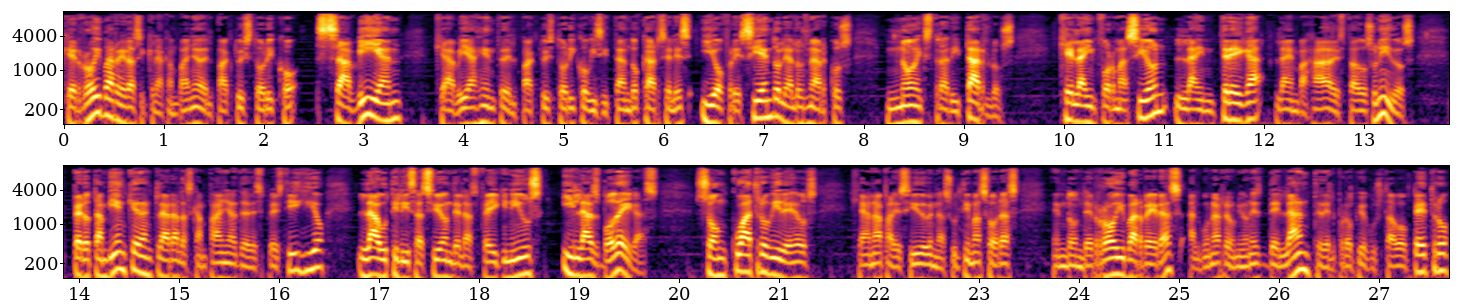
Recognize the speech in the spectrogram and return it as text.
que Roy Barreras y que la campaña del pacto histórico sabían que había gente del pacto histórico visitando cárceles y ofreciéndole a los narcos no extraditarlos, que la información la entrega la Embajada de Estados Unidos. Pero también quedan claras las campañas de desprestigio, la utilización de las fake news y las bodegas. Son cuatro videos que han aparecido en las últimas horas en donde Roy Barreras, algunas reuniones delante del propio Gustavo Petro,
